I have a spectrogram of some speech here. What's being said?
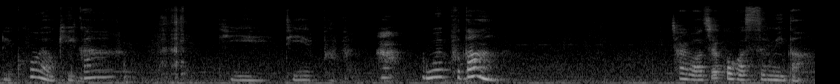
그리고 여기가 뒤에, 뒤에 부분. 헉, 너무 예쁘다. 잘 맞을 것 같습니다.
